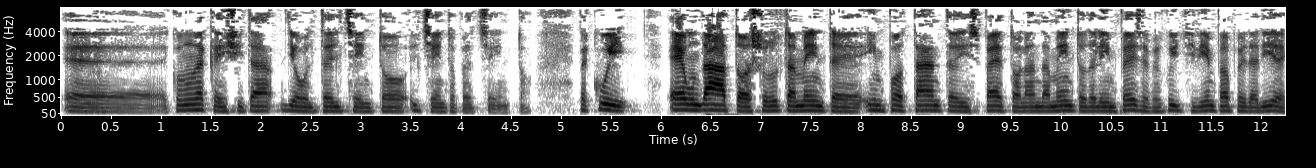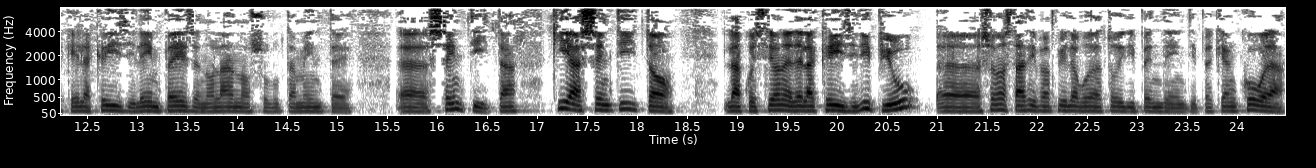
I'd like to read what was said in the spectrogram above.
eh, con una crescita di oltre il 100%. Il 100%. Per cui è un dato assolutamente importante rispetto all'andamento delle imprese, per cui ci viene proprio da dire che la crisi le imprese non l'hanno assolutamente eh, sentita. Chi ha sentito la questione della crisi di più eh, sono stati proprio i lavoratori dipendenti, perché ancora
